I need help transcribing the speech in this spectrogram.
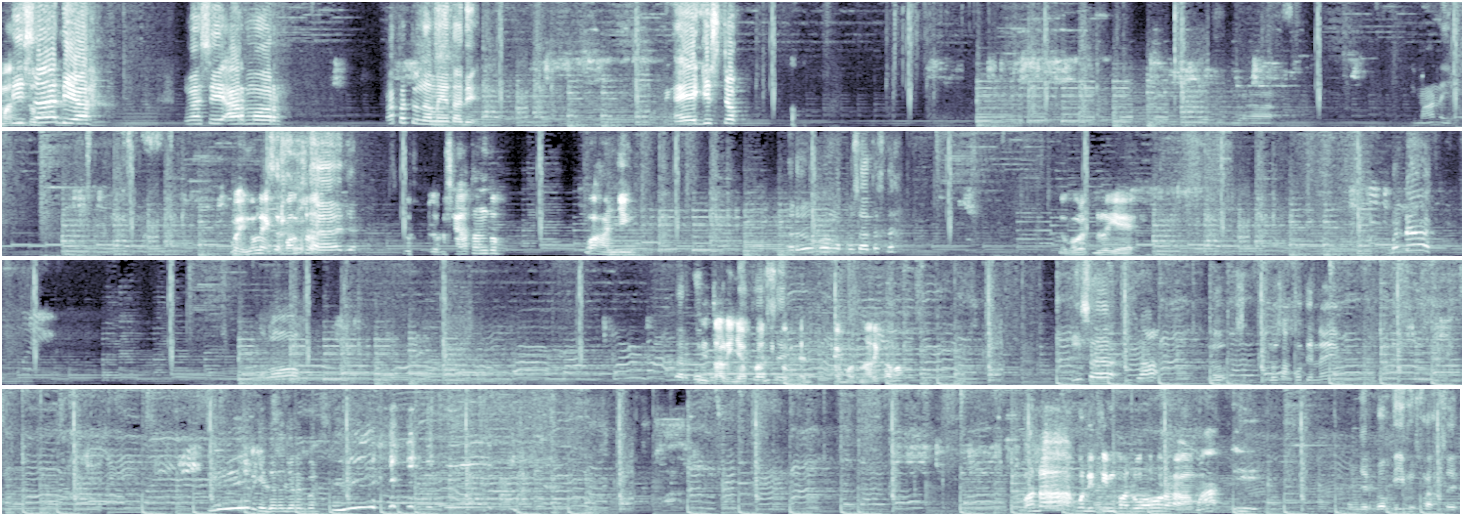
Tuh? Bisa dia ngasih armor. Apa tuh namanya tadi? Aegis cok. Ya, gimana ya? Woi nge-lag bangsa. udah kesehatan tuh. Wah anjing. Ntar dulu gua ngepus atas dah. Gue balik dulu ya. Bener. Ntar gua Ini talinya apa bloodlust nih? ya. Kayak- Kayak buat narik apa? Bisa. Ya. Lu lu sangkutin aja. Ih, kejar-kejaran gua. Ih. Wadah, gue ditimpa dua orang, mati. Anjir gua putus tak sih.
